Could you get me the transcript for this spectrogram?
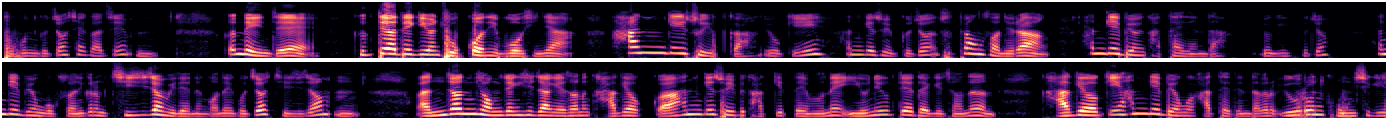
부분 그죠? 세 가지. 음. 근데 이제 극대화되기 위한 조건이 무엇이냐? 한계 수입가 여기 한계 수입 그죠? 수평선이랑 한계 비용이 같아야 된다. 여기 그죠? 한계 비용 곡선이 그럼 지지점이 되는 거네 그죠? 지지점. 음. 완전 경쟁 시장에서는 가격과 한계 수입이 같기 때문에 이윤이 극대화되기 전은 가격이 한계 비용과 같아야 된다. 그럼 이런 공식이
